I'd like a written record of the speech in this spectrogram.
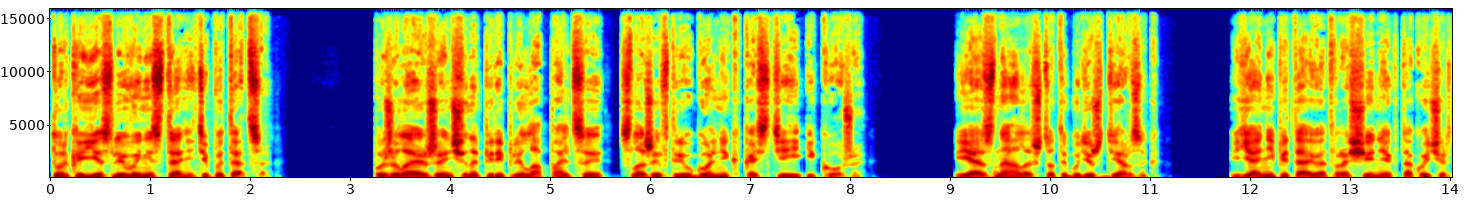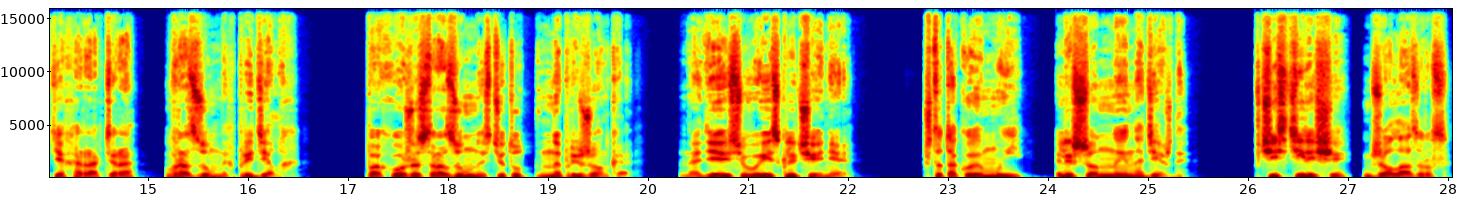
Только если вы не станете пытаться. Пожилая женщина переплела пальцы, сложив треугольник костей и кожи. «Я знала, что ты будешь дерзок. Я не питаю отвращения к такой черте характера в разумных пределах. Похоже, с разумностью тут напряженка. Надеюсь, вы исключение. Что такое мы, лишенные надежды? В чистилище, Джо Лазарус,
